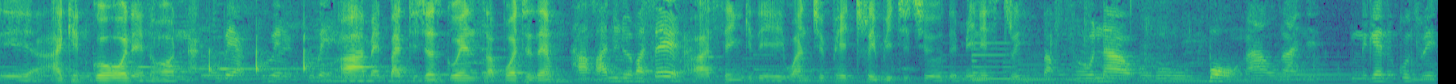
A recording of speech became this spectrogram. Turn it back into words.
Yeah, I can go on and on. ngaqhubeka ngiqhubeke ngiqhubeke Amen. But to just go and support them. hambani niyobaseka I think they want to pay tribute to the ministry. bafuna ukubonga okanye ukunikela enkonzweni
